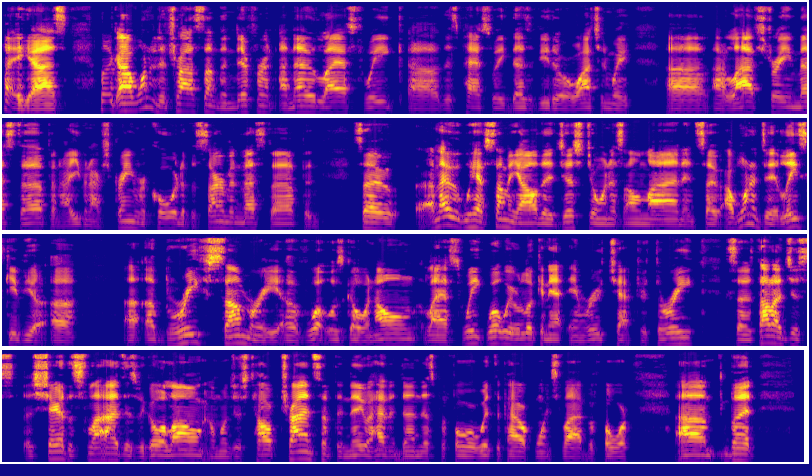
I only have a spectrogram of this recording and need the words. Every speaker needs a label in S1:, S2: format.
S1: Hey guys, look, I wanted to try something different. I know last week, uh, this past week, those of you that were watching, we uh, our live stream messed up, and our, even our screen record of the sermon messed up, and so I know we have some of y'all that just joined us online, and so I wanted to at least give you a a, a brief summary of what was going on last week, what we were looking at in Ruth chapter three. So I thought I'd just uh, share the slides as we go along. I'm going to just talk, trying something new. I haven't done this before with the PowerPoint slide before. Um, but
